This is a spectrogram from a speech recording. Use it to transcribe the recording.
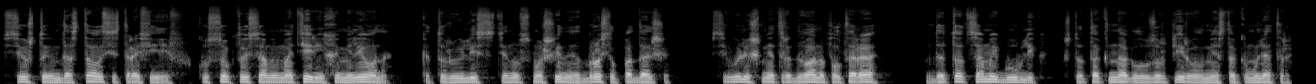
Все, что им досталось из трофеев, кусок той самой материи хамелеона, которую Лис, стянув с машины, отбросил подальше всего лишь метра два на полтора, да тот самый бублик, что так нагло узурпировал место аккумулятора.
